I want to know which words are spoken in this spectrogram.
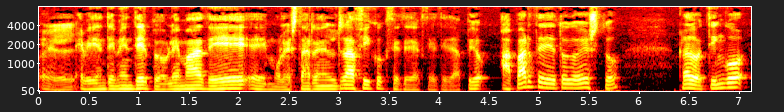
evidentemente, el problema de eh, molestar en el tráfico, etcétera, etcétera. Pero aparte de todo esto, claro, tengo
